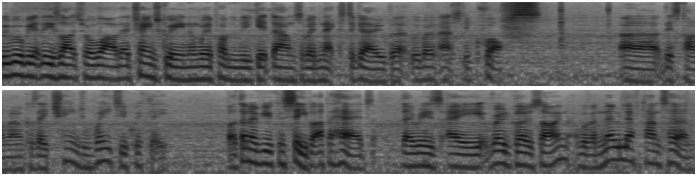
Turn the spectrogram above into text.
We will be at these lights for a while. They're changed green and we'll probably get down to where next to go, but we won't actually cross uh, this time around because they change way too quickly. But I don't know if you can see, but up ahead there is a road close sign with a no left-hand turn.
